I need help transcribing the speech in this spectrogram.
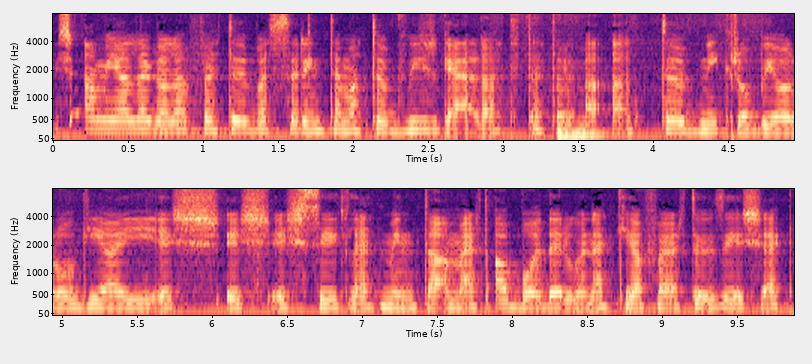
és ami a legalapvetőbb, az szerintem a több vizsgálat, tehát a, a, a több mikrobiológiai és, és, és széklet minta, mert abból derülnek ki a fertőzések.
